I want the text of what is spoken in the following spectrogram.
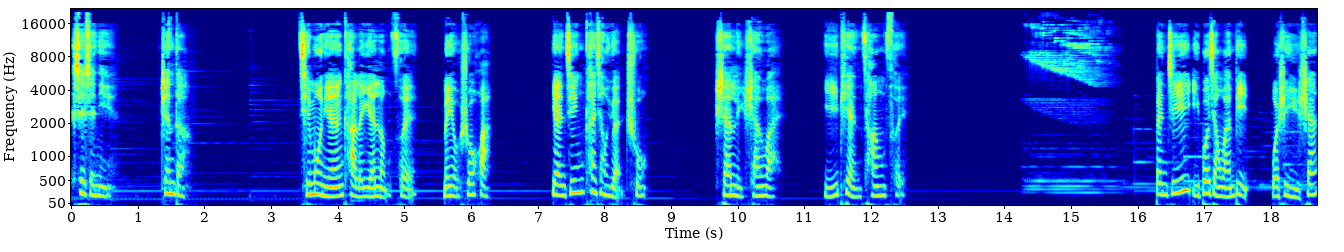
谢谢你，真的。”秦慕年看了一眼冷翠，没有说话，眼睛看向远处，山里山外，一片苍翠。本集已播讲完毕，我是雨山。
